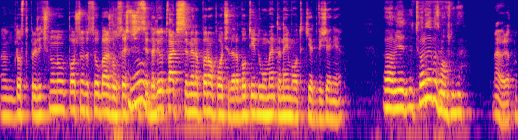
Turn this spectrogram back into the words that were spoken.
Ам, Доста прилично, но почна да се обажда. Усещаше Но- се дали от това, че съм е напънал повече да работи и до момента не е имало такива движения. Ами, твърде е възможно, да. Най-вероятно.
